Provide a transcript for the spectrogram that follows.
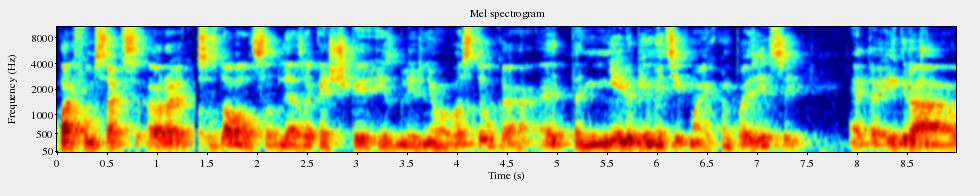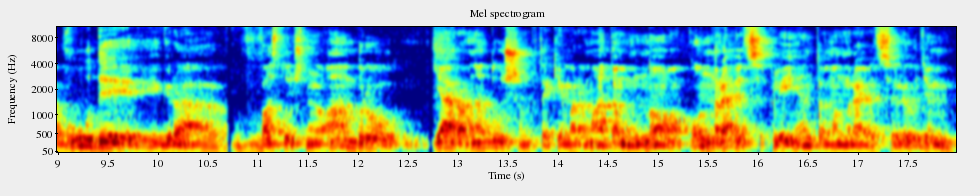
Парфум Сакс Red создавался для заказчика из Ближнего Востока. Это нелюбимый тип моих композиций. Это игра вуды, игра в восточную амбру. Я равнодушен к таким ароматам, но он нравится клиентам, он нравится людям.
